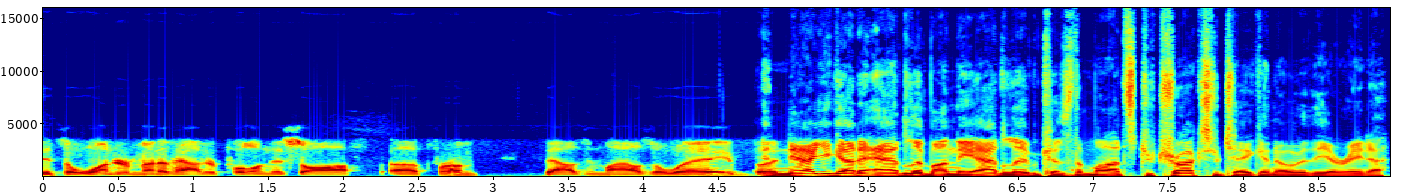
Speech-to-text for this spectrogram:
it's a wonderment of how they're pulling this off uh, from thousand miles away. But and now you got to ad lib on the ad lib because the monster trucks are taking over the arena.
